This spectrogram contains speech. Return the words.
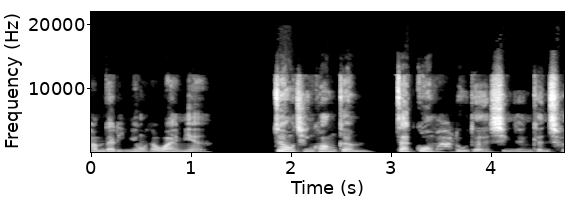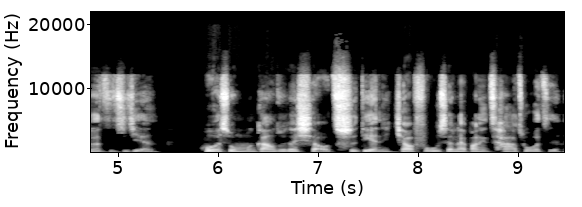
他们在里面，我在外面，这种情况跟。在过马路的行人跟车子之间，或者是我们刚刚说在小吃店，你叫服务生来帮你擦桌子，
